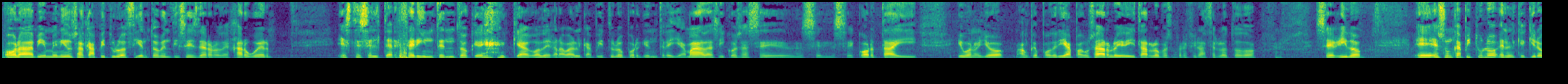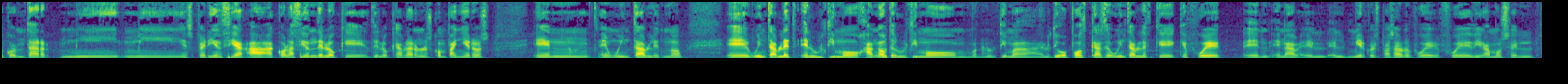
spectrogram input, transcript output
Hola, bienvenidos al capítulo 126 de Error de Hardware. Este es el tercer intento que, que, hago de grabar el capítulo porque entre llamadas y cosas se, se, se corta y, y, bueno, yo aunque podría pausarlo y editarlo, pues prefiero hacerlo todo seguido. Eh, es un capítulo en el que quiero contar mi, mi experiencia a, colación de lo que, de lo que hablaron los compañeros en, en WinTablet, ¿no? Eh, WinTablet, el último Hangout, el último, bueno, el, última, el último podcast de WinTablet que, que fue en, en el, el, miércoles pasado, fue, fue digamos el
